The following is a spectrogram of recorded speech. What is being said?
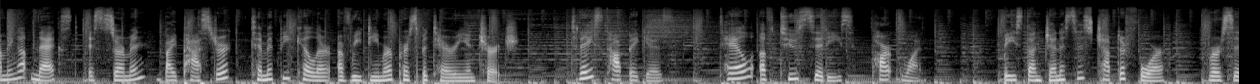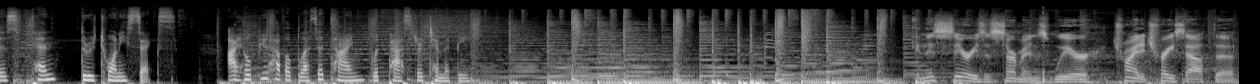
Coming up next is sermon by Pastor Timothy Keller of Redeemer Presbyterian Church. Today's topic is Tale of Two Cities, Part 1, based on Genesis chapter 4, verses 10 through 26. I hope you have a blessed time with Pastor Timothy. In this series of sermons, we're trying to trace out the,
